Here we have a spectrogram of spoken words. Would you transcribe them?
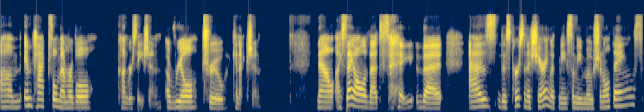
um, impactful, memorable conversation, a real, true connection. Now, I say all of that to say that as this person is sharing with me some emotional things,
